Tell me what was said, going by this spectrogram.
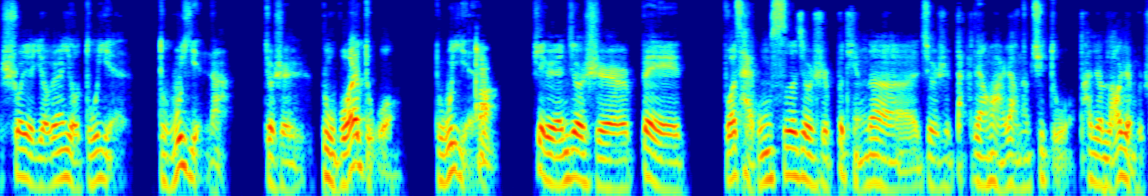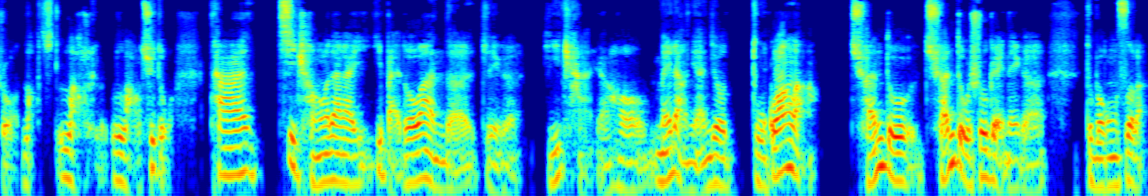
说有有个人有毒瘾，毒瘾呐，就是赌博的赌，毒瘾。这个人就是被博彩公司就是不停的就是打电话让他们去赌，他就老忍不住，老老老去赌。他继承了大概一百多万的这个遗产，然后没两年就赌光了。全赌全赌输给那个赌博公司了，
